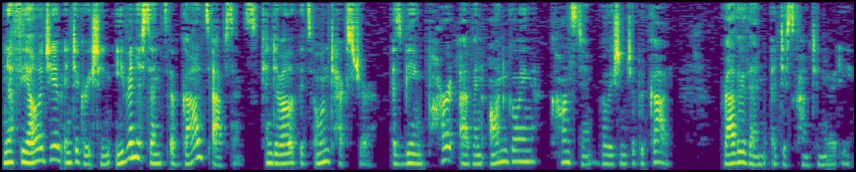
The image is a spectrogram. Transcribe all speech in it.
In a theology of integration, even a sense of God's absence can develop its own texture as being part of an ongoing, constant relationship with God, rather than a discontinuity.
